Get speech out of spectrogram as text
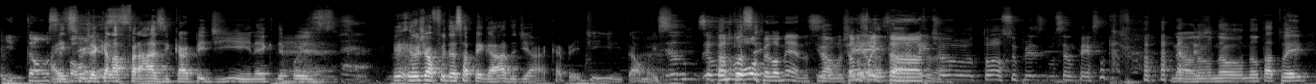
Então, você Aí falou... surge aquela frase, Carpe Diem, né? Que depois. É. Eu, eu já fui dessa pegada de, ah, Carpe Diem e tal, mas. Você quando tatuou, você- pelo menos? Não, não então não foi tanto. Não. eu tô surpreso que você não tenha essa tatuagem. Não, não, não, não tatuei.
